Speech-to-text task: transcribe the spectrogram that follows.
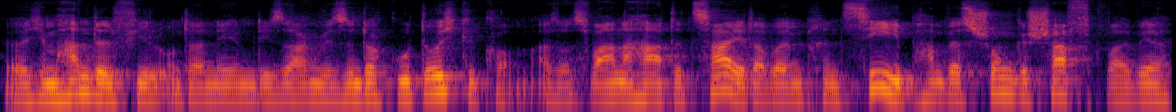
Höre ich im Handel viel Unternehmen, die sagen, wir sind doch gut durchgekommen. Also es war eine harte Zeit, aber im Prinzip haben wir es schon geschafft, weil wir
